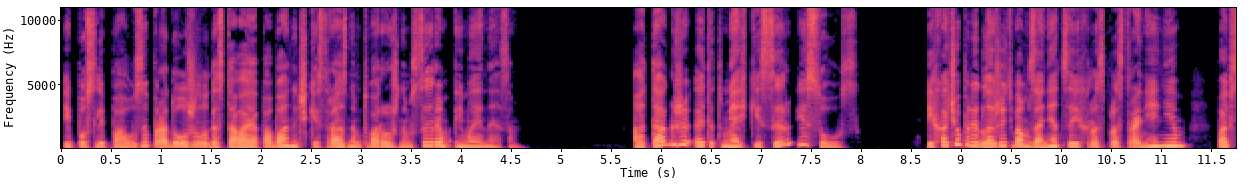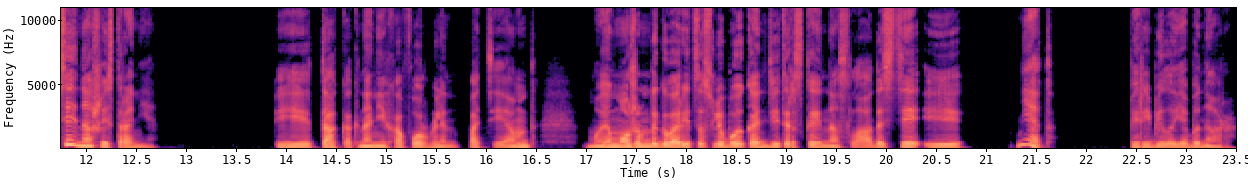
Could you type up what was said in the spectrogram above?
И после паузы продолжила, доставая по баночке с разным творожным сыром и майонезом. А также этот мягкий сыр и соус. И хочу предложить вам заняться их распространением по всей нашей стране. И так как на них оформлен патент, мы можем договориться с любой кондитерской на сладости и... Нет, перебила я Бенара.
